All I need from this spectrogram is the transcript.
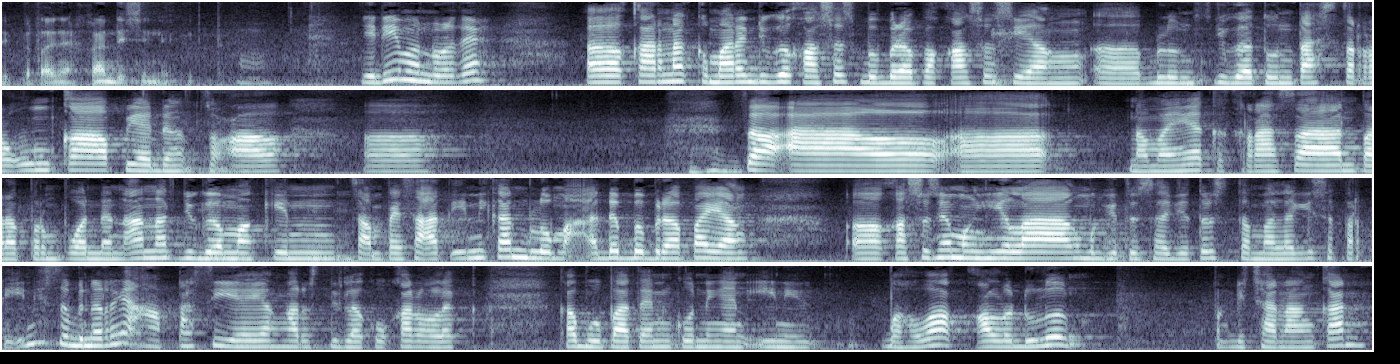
dipertanyakan di sini gitu. Jadi menurutnya eh, karena kemarin juga kasus beberapa kasus yang eh, belum juga tuntas terungkap ya dan soal eh, soal eh, namanya kekerasan pada perempuan dan anak juga makin sampai saat ini kan belum ada beberapa yang eh, kasusnya menghilang begitu saja. Terus tambah lagi seperti ini sebenarnya apa sih ya yang harus dilakukan oleh Kabupaten Kuningan ini? Bahwa kalau dulu dicanangkan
